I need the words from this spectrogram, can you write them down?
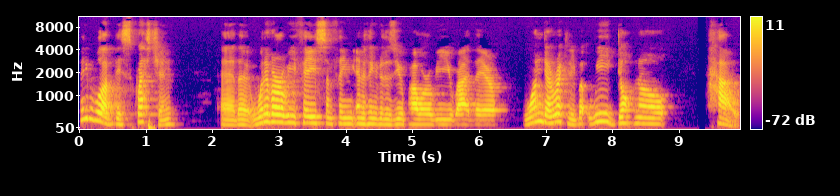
Many people have this question uh, that whenever we face something anything to the zero power we write there one directly but we don't know how.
